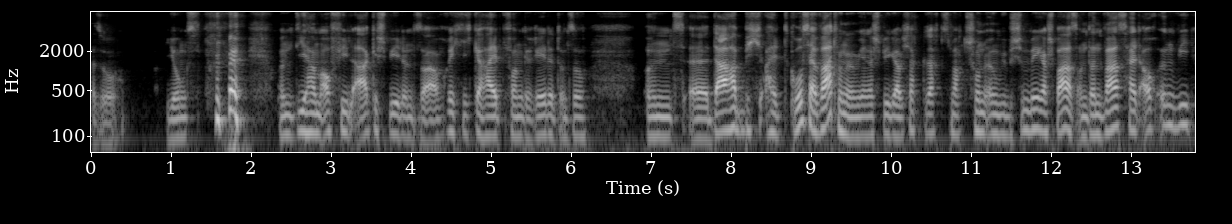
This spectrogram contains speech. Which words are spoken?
Also Jungs. und die haben auch viel Arc gespielt und so auch richtig gehypt von geredet und so. Und äh, da habe ich halt große Erwartungen irgendwie in das Spiel gehabt. Ich habe gedacht, es macht schon irgendwie bestimmt mega Spaß. Und dann war es halt auch irgendwie,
